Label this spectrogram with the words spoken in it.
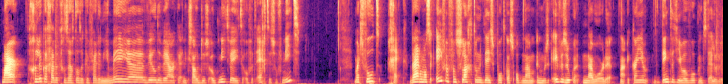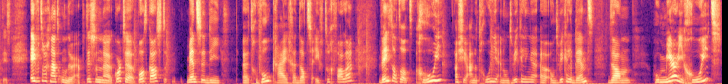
Maar gelukkig heb ik gezegd dat ik er verder niet mee uh, wilde werken. En ik zou dus ook niet weten of het echt is of niet. Maar het voelt gek. Daarom was ik even van slag toen ik deze podcast opnam. En moest ik even zoeken naar woorden. Nou, ik, kan je, ik denk dat je je wel voor kunt stellen hoe dat is. Even terug naar het onderwerp. Het is een uh, korte podcast. Mensen die uh, het gevoel krijgen dat ze even terugvallen. Weet dat dat groei, als je aan het groeien en ontwikkelingen, ontwikkelen bent, dan hoe meer je groeit,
